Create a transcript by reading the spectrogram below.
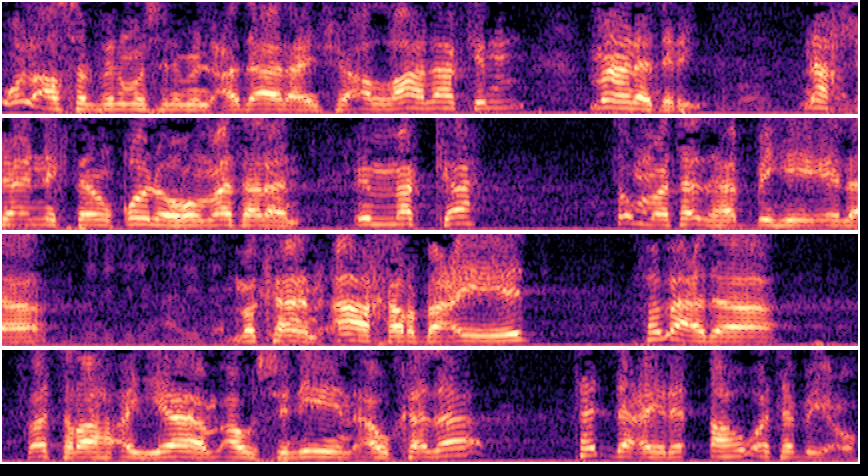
والأصل في المسلم العدالة إن شاء الله لكن ما ندري. نخشى أنك تنقله مثلا من مكة ثم تذهب به إلى مكان آخر بعيد فبعد فترة أيام أو سنين أو كذا تدعي رقه وتبيعه.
